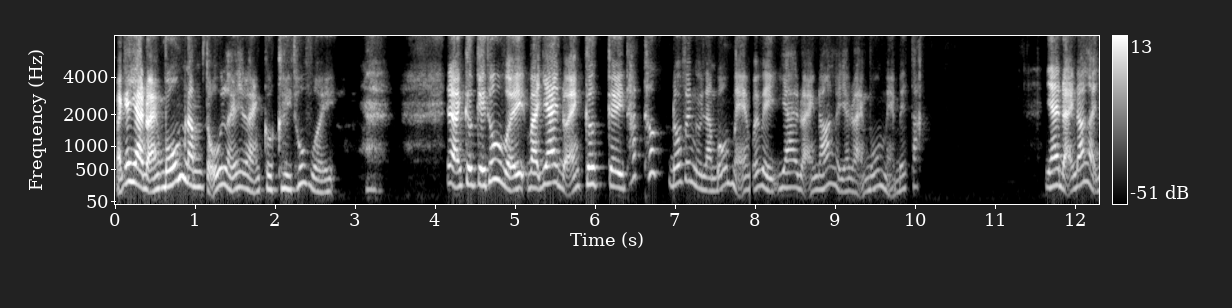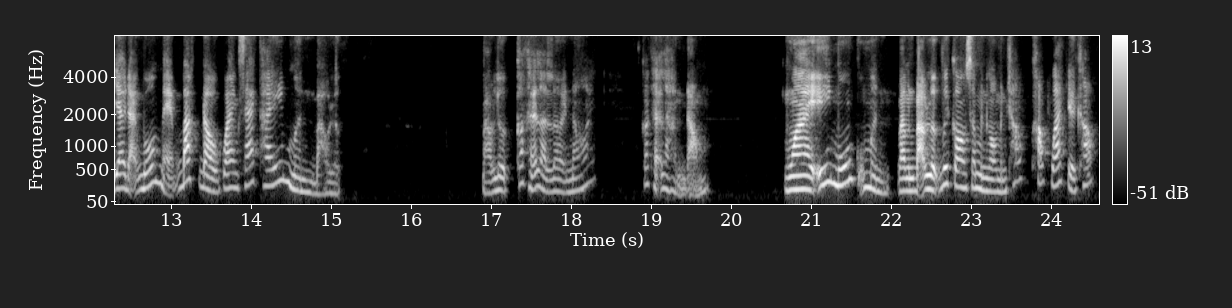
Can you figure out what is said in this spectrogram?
Và cái giai đoạn 4 5 tuổi là giai đoạn cực kỳ thú vị. Giai đoạn cực kỳ thú vị và giai đoạn cực kỳ thách thức đối với người làm bố mẹ bởi vì giai đoạn đó là giai đoạn bố mẹ bế tắc. Giai đoạn đó là giai đoạn bố mẹ bắt đầu quan sát thấy mình bạo lực. Bạo lực có thể là lời nói, có thể là hành động ngoài ý muốn của mình và mình bạo lực với con xong mình ngồi mình khóc khóc quá trời khóc.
